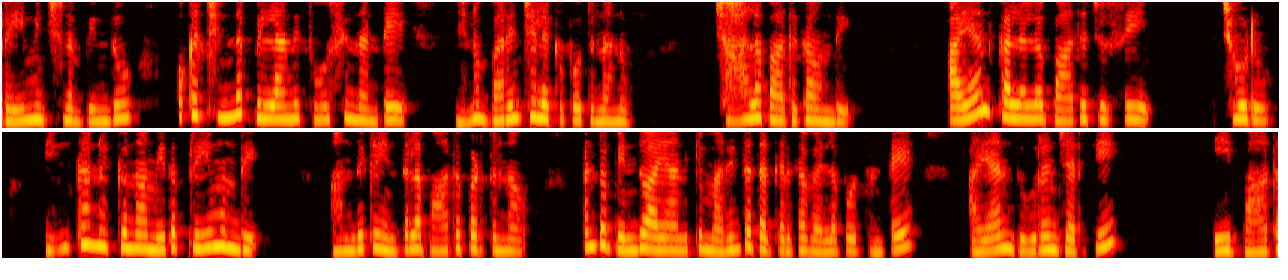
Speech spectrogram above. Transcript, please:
ప్రేమించిన బిందు ఒక చిన్న పిల్లాన్ని తోసిందంటే నేను భరించలేకపోతున్నాను. చాలా బాధగా ఉంది. అయాన్ కళ్ళలో బాధ చూసి చూడు ఇంకా నీకు నా మీద ప్రేమ ఉంది. అందుకే ఇంతలా బాధపడుతున్నావు. అంటూ బిందు అయానికి మరింత దగ్గరగా వెళ్ళబోతుంటే అయాన్ దూరం జరిగి ఈ బాధ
